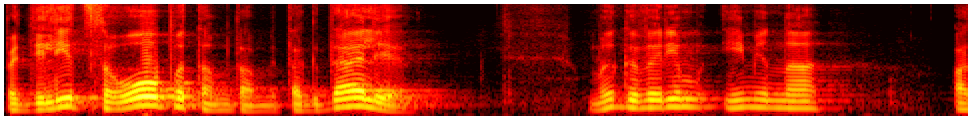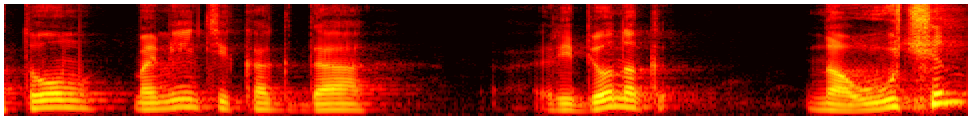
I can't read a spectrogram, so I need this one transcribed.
поделиться опытом там, и так далее. Мы говорим именно о том моменте, когда ребенок научен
